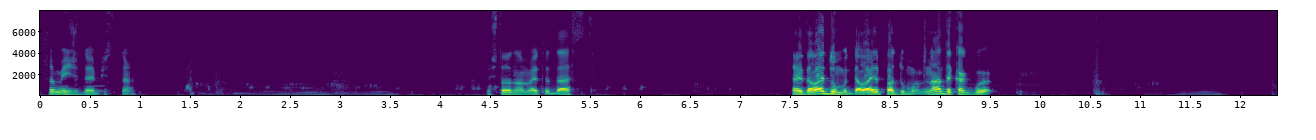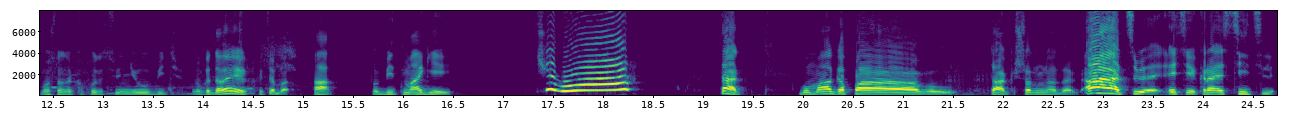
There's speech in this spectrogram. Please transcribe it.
Что меч написано? И Что нам это даст? Так, давай думать, давай подумаем. Надо как бы... Может, надо какую-то свинью убить. Ну-ка, давай хотя бы... А, убить магией. Чего? Так, бумага по... Так, что нам надо? А, цве... эти красители.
